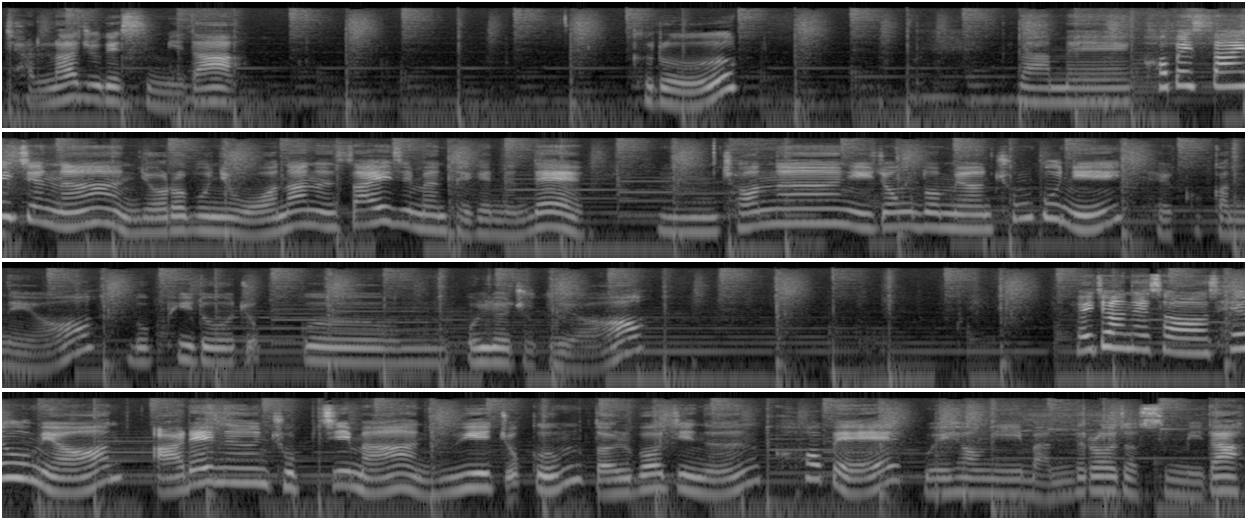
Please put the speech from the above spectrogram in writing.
잘라주겠습니다. 그룹. 그 다음에 컵의 사이즈는 여러분이 원하는 사이즈면 되겠는데, 음, 저는 이 정도면 충분히 될 것 같네요. 높이도 조금 올려주고요. 회전해서 세우면 아래는 좁지만 위에 조금 넓어지는 컵의 외형이 만들어졌습니다.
